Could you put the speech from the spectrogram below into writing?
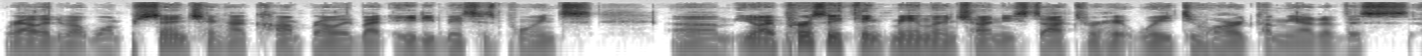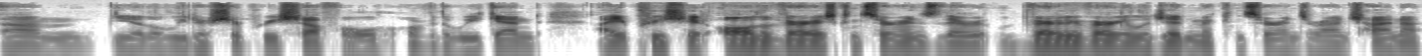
rallied about 1%. Shanghai Comp rallied about 80 basis points. Um, you know, I personally think mainland Chinese stocks were hit way too hard coming out of this, um, you know, the leadership reshuffle over the weekend. I appreciate all the various concerns. They're very, very legitimate concerns around China.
